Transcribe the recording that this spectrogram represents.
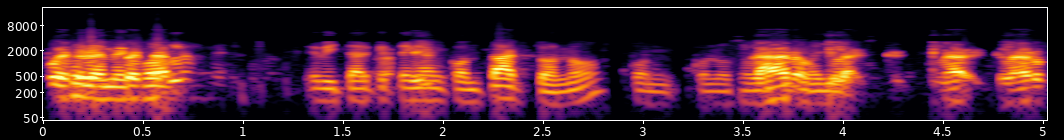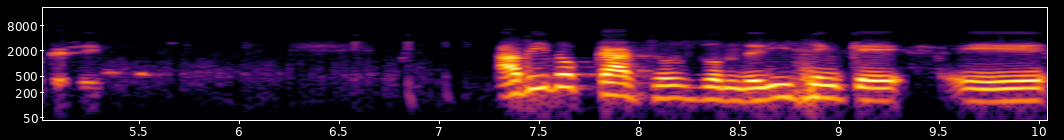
pues sería mejor evitar que tengan contacto, ¿no? Con, con los adultos mayores. Claro, claro que sí. Ha habido casos donde dicen que eh,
